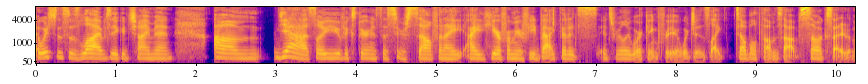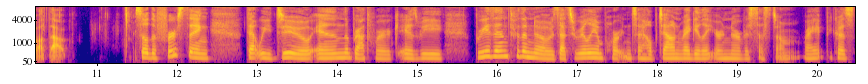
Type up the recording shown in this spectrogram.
I wish this was live so you could chime in. Um, yeah, so you've experienced this yourself, and I I hear from your feedback that it's it's really working for you, which is like double thumbs up. So excited about that. So, the first thing that we do in the breath work is we breathe in through the nose. That's really important to help down regulate your nervous system, right? Because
